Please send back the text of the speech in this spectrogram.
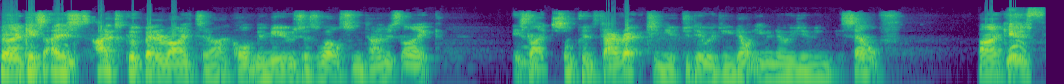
like it's, it's I'd go better writer. I call it my muse as well sometimes. It's like it's like something's directing you to do it and you don't even know you're doing it yourself like yes. it's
